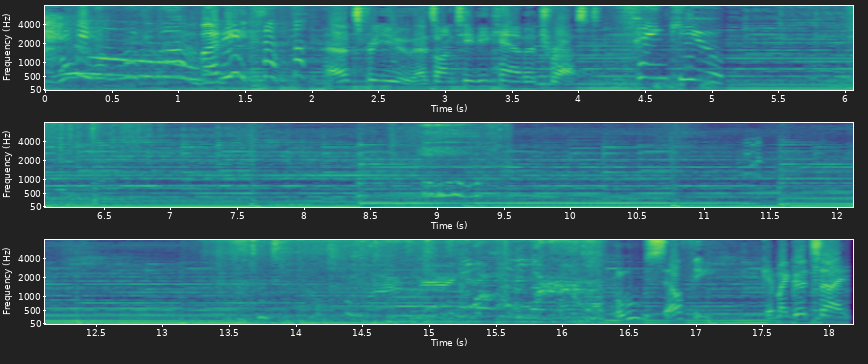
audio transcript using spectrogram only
Hey, look at that, buddy. That's for you. That's on TD Canada Trust. Thank you. Ooh, selfie. Get my good side.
